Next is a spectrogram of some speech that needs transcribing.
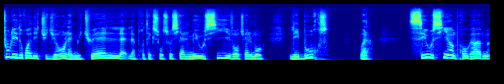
tous les droits d'étudiants, la mutuelle, la protection sociale, mais aussi éventuellement les bourses. Voilà. C'est aussi un programme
